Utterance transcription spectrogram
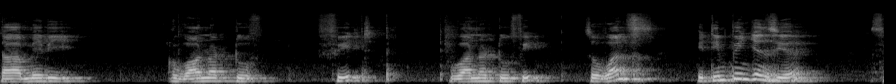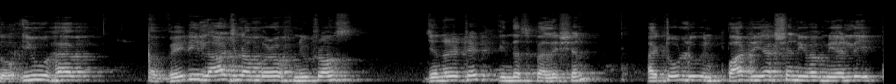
Uh, maybe one or two feet one or two feet. So once it impinges here so you have a very large number of neutrons generated in the spallation. I told you in per reaction you have nearly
